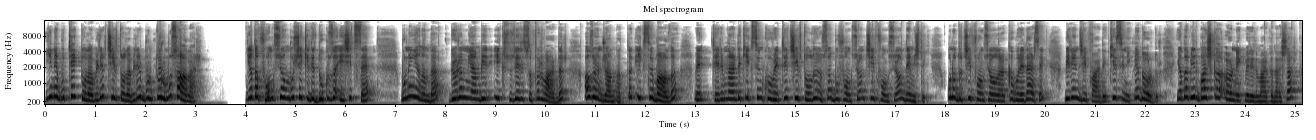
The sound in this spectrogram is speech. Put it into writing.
yine bu tek de olabilir çift olabilir bu durumu sağlar. Ya da fonksiyon bu şekilde 9'a eşitse bunun yanında görünmeyen bir x üzeri 0 vardır. Az önce anlattık. x'e bağlı ve terimlerdeki x'in kuvveti çift oluyorsa bu fonksiyon çift fonksiyon demiştik. Bunu da çift fonksiyon olarak kabul edersek birinci ifade kesinlikle doğrudur. Ya da bir başka örnek verelim arkadaşlar.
